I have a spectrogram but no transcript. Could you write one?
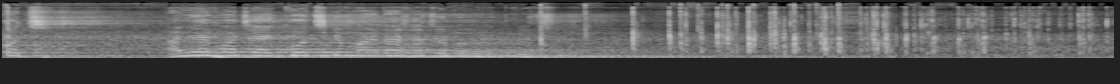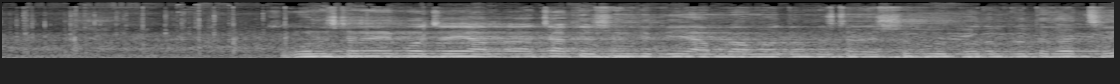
কোচ, আমি এই পর্যায়ে কোচকে মাঠে আসার জন্য অনুরোধ করছি। অনুষ্ঠানের পর্যায়ে আমরা জাতীয় সংগীত দিয়ে আমরা আমাদের অনুষ্ঠানের শুভ উদ্বোধন করতে যাচ্ছি।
